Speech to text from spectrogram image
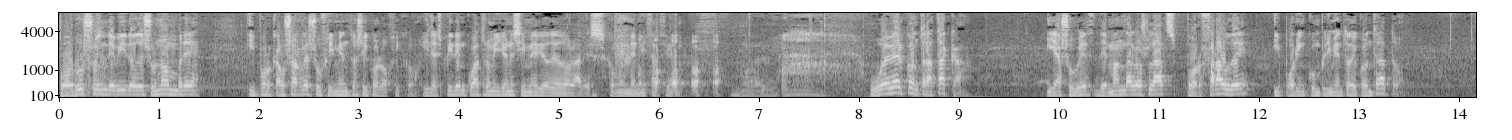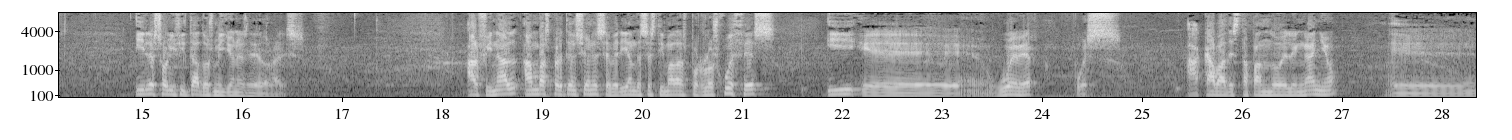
por uso indebido de su nombre y por causarle sufrimiento psicológico. Y les piden cuatro millones y medio de dólares como indemnización. Weber contraataca y a su vez demanda a los LATs por fraude y por incumplimiento de contrato y le solicita 2 millones de dólares. Al final, ambas pretensiones se verían desestimadas por los jueces y eh, Weber, pues, acaba destapando el engaño. Eh,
